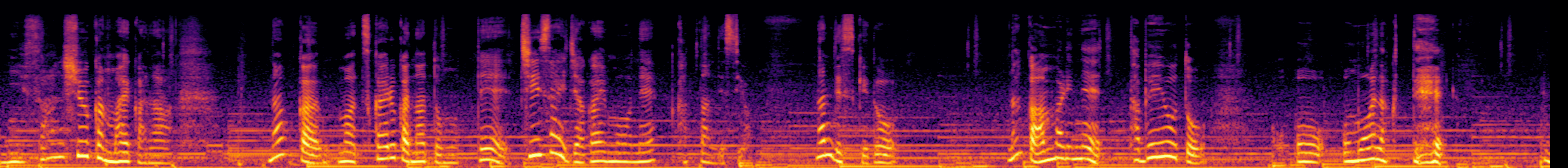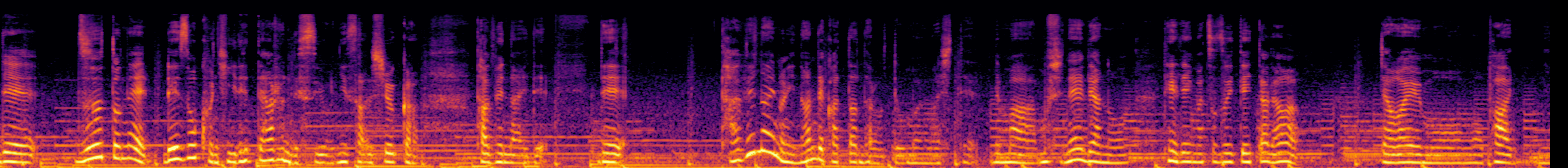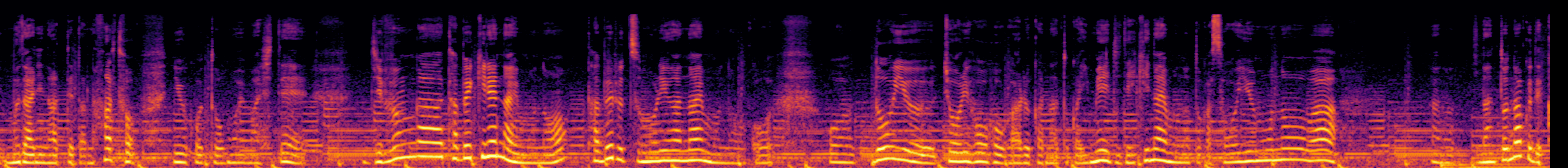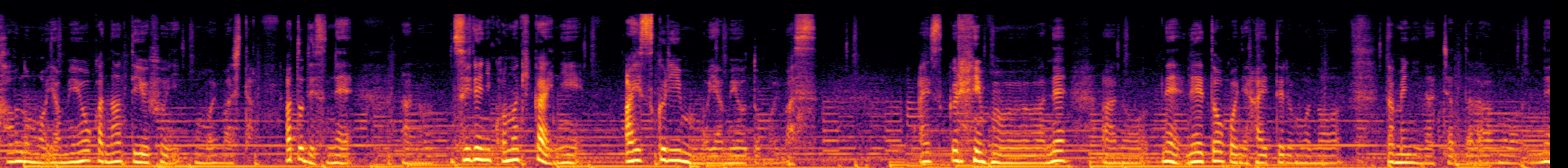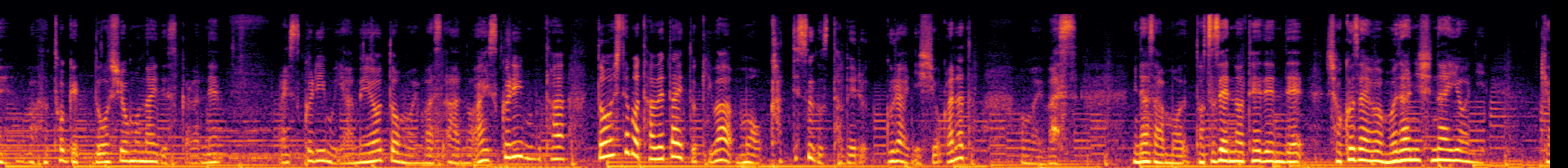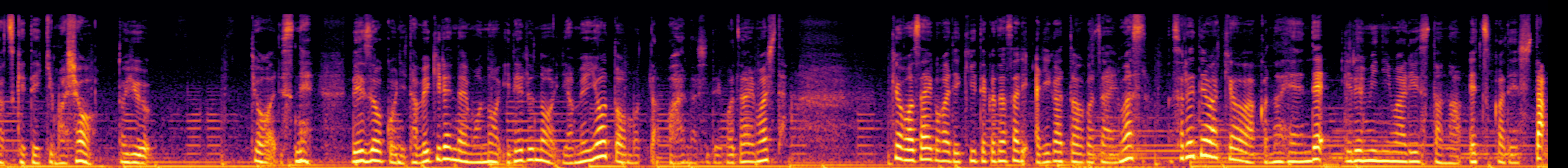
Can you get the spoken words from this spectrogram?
23週間前かな。なんかまあ使えるかなと思って小さいじゃがいもをね買ったんですよ。なんですけどなんかあんまりね食べようと思わなくて。でずっとね冷蔵庫に入れてあるんですよ。23週間。食べないで。で食べないのになんで買ったんだろうって思いまして。でまあもしねであの停電が続いていたらじゃがいももパーに無駄になってたなということを思いまして。自分が食べきれないもの食べるつもりがないものをこうこうどういう調理方法があるかなとかイメージできないものとかそういうものはあのなんとなくで買うのもやめようかなっていうふうに思いました。あとですねあのついでにこの機会にアイスクリームもやめようと思います。アイスクリームはねあのね冷凍庫に入ってるものダメになっちゃったらもうね、溶けどうしようもないですからね。アイスクリームやめようと思います。あのアイスクリームたどうしても食べたい時はもう買ってすぐ食べるぐらいにしようかなと思います。皆さんも突然の停電で食材を無駄にしないように気をつけていきましょうという今日はですね冷蔵庫に食べきれないものを入れるのをやめようと思ったお話でございました。今日も最後まで聞いてくださりありがとうございます。それでは今日はこの辺でゆるミニマリストのえつこでした。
